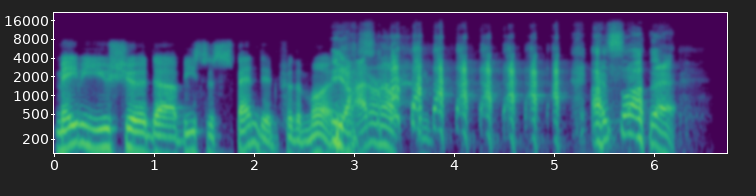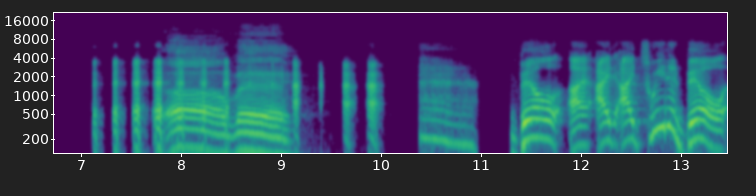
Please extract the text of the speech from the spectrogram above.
maybe you should uh, be suspended for the mush. Yeah, I don't know. I saw that. oh man. Bill, I, I I tweeted Bill,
